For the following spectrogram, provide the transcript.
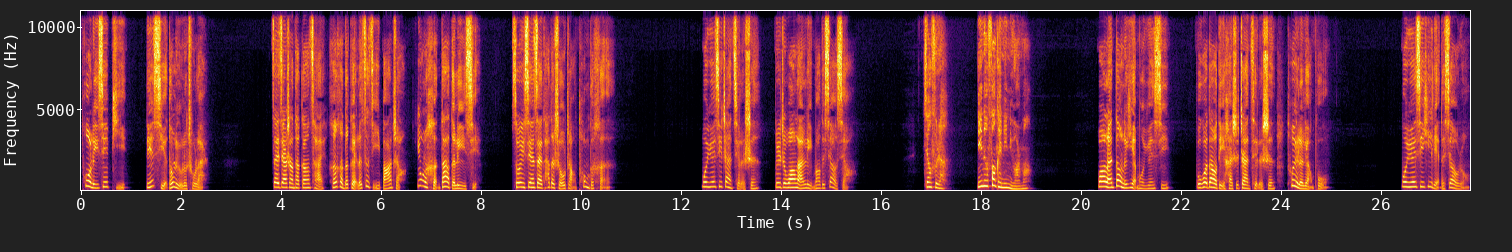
破了一些皮，连血都流了出来。再加上他刚才狠狠的给了自己一巴掌。用了很大的力气，所以现在他的手掌痛得很。莫渊熙站起了身，对着汪兰礼貌的笑笑：“江夫人，您能放开你女儿吗？”汪兰瞪了一眼莫渊熙，不过到底还是站起了身，退了两步。莫渊熙一脸的笑容，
